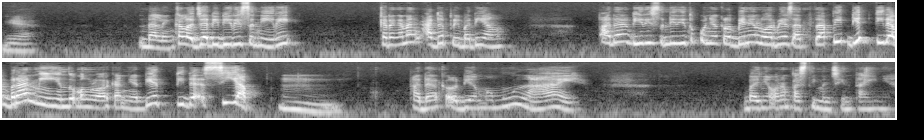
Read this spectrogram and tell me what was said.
Iya. Darling, kalau jadi diri sendiri, kadang-kadang ada pribadi yang padahal diri sendiri itu punya kelebihan yang luar biasa, tapi dia tidak berani untuk mengeluarkannya. Dia tidak siap. Hmm. Padahal kalau dia memulai, banyak orang pasti mencintainya.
